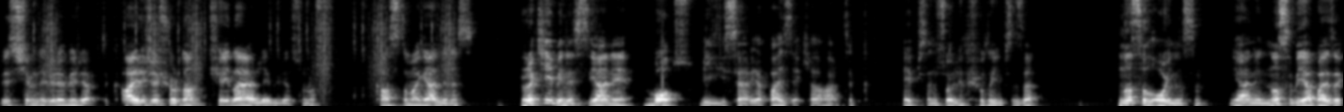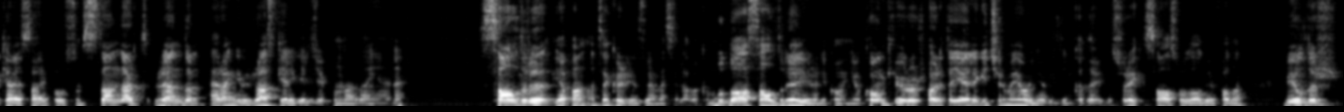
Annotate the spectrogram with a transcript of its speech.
Biz şimdi 1'e 1 yaptık. Ayrıca şuradan şeyi de ayarlayabiliyorsunuz. Custom'a geldiniz. Rakibiniz yani bot, bilgisayar, yapay zeka artık hepsini söylemiş olayım size. Nasıl oynasın? Yani nasıl bir yapay zekaya sahip olsun? Standart, random, herhangi bir rastgele gelecek bunlardan yani. Saldırı yapan attacker yazıyor mesela bakın. Bu daha saldırıya yönelik oynuyor. Conqueror haritayı ele geçirmeyi oynuyor bildiğim kadarıyla. Sürekli sağa sola alıyor falan. Builder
